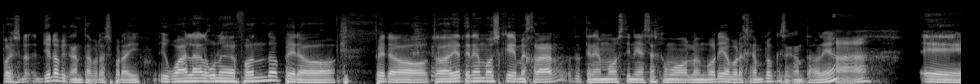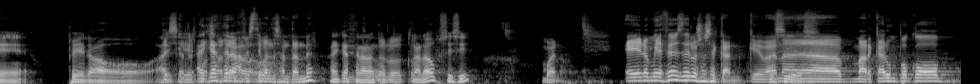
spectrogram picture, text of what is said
Pues no- yo no vi cántabros por ahí. Igual alguno de fondo, pero, pero todavía tenemos que mejorar. Tenemos cineastas como Longoria, por ejemplo, que es de Cantabria. Ah. Eh, pero hay es el que, hay que hacer del algo. Festival de Santander. Hay que hacer algo. Claro, sí, sí. Bueno. Eh, nominaciones de los ASECAN, que van Así a marcar un poco,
